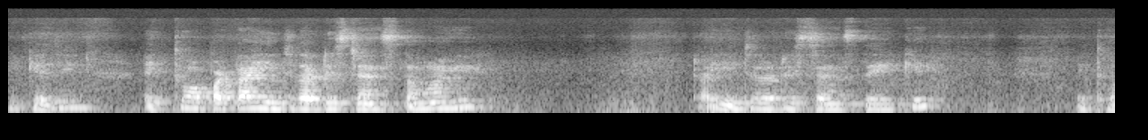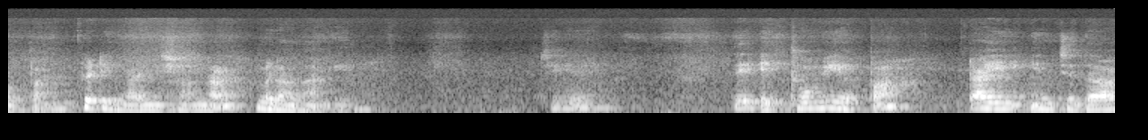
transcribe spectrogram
ਠੀਕ ਹੈ ਜੀ? ਇੱਥੋਂ ਆਪਾਂ 2.5 ਇੰਚ ਦਾ ਡਿਸਟੈਂਸ ਦਵਾਂਗੇ। 2.5 ਇੰਚ ਦਾ ਡਿਸਟੈਂਸ ਦੇ ਕੇ ਇੱਥੋਂ ਆਪਾਂ ਫਿਟਿੰਗ ਵਾਲੇ ਨਿਸ਼ਾਨ ਨਾਲ ਮਿਲਾ ਦਾਂਗੇ। ਠੀਕ ਹੈ ਤੇ ਇੱਥੋਂ ਵੀ ਆਪਾਂ 2.5 ਇੰਚ ਦਾ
